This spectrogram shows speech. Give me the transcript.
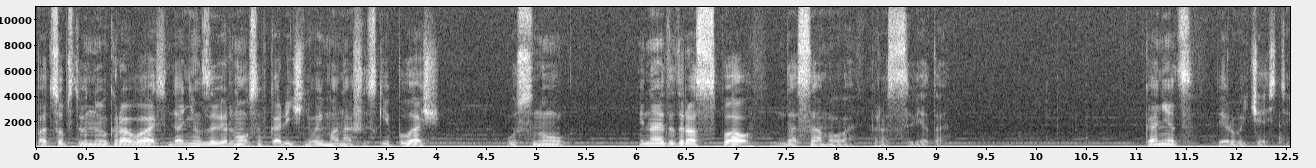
под собственную кровать, Данил завернулся в коричневый монашеский плащ, уснул и на этот раз спал до самого рассвета. Конец первой части.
